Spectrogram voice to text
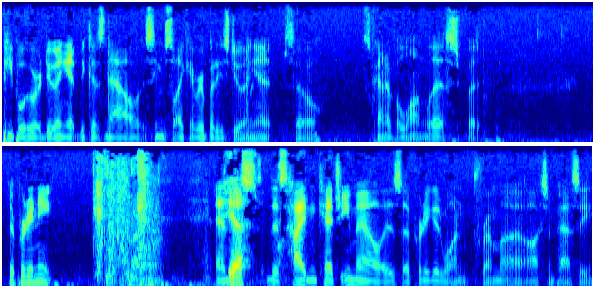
people who are doing it because now it seems like everybody's doing it. So it's kind of a long list, but they're pretty neat. And Yeah. this this hide and catch email is a pretty good one from uh, Austin Passy.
